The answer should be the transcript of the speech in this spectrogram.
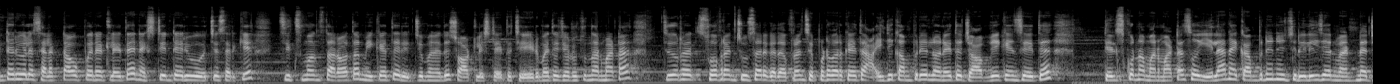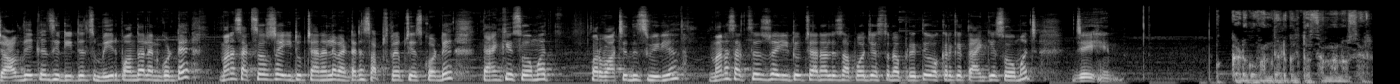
ఇంటర్వ్యూలో సెలెక్ట్ అవ్వకపోయినట్లయితే నెక్స్ట్ ఇంటర్వ్యూ వచ్చేసరికి సిక్స్ మంత్స్ తర్వాత మీకైతే రెజ్యూమ్ అనేది షార్ట్ లిస్ట్ అయితే చేయడం అయితే జరుగుతుందన్నమాట. సో ఫ్రెండ్స్ చూసారు కదా ఫ్రెండ్స్ ఇప్పటివరకు అయితే ఐదు కంపెనీల్లోనైతే జాబ్ వేకెన్సీ అయితే తెలుసుకున్నాం అనమాట సో ఇలానే కంపెనీ నుంచి రిలీజ్ అయిన వెంటనే జాబ్ వేకెన్సీ డీటెయిల్స్ మీరు పొందాలనుకుంటే మన సక్సెస్ యూట్యూబ్ ఛానల్ని వెంటనే సబ్స్క్రైబ్ చేసుకోండి. Thank you so much for watching this video మన సక్సెస్ యూట్యూబ్ ఛానల్ని సపోర్ట్ చేస్తున్న ప్రతి ఒక్కరికి థ్యాంక్ యూ సో మచ్ జై హింద్ ఒక్కడుగు వంద అడుగులతో సమానం సార్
